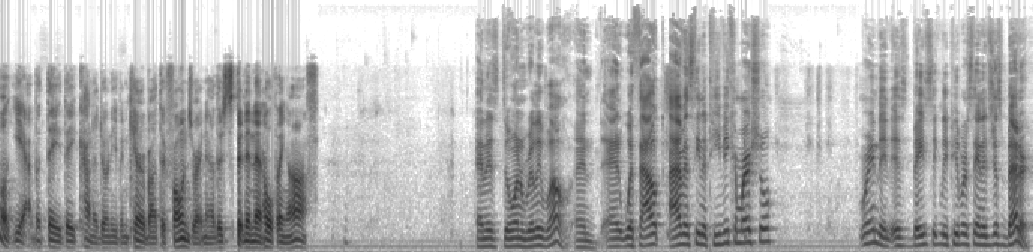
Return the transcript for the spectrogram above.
Well, yeah, but they, they kind of don't even care about their phones right now. They're spinning that whole thing off. and it's doing really well. And and without, I haven't seen a TV commercial or anything. It's basically people are saying it's just better.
